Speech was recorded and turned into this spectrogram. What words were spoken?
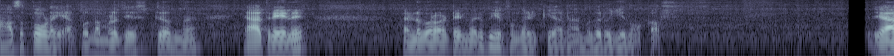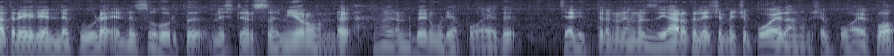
മാസത്തോളമായി. അപ്പോൾ നമ്മൾ ജസ്റ്റ് ഒന്ന് രാത്രിയിൽ രണ്ട് പൊറോട്ടയും ഒരു ബീഫും കഴിക്കുകയാണ്. നമുക്ക് രുചി നോക്കാം. യാത്രയിൽ എന്റെ കൂടെ എന്റെ സുഹൃത്ത് മിസ്റ്റർ സെമിയറും ഉണ്ട്. ഞങ്ങൾ രണ്ടുപേരും കൂടിയാണ് പോയത്. ചരിത്രങ്ങൾ ഞങ്ങൾ സിയാറത്ത് ലക്ഷ്യം വെച്ച് പോയതാണ്. പക്ഷെ പോയപ്പോൾ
